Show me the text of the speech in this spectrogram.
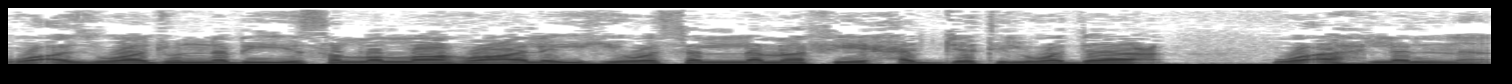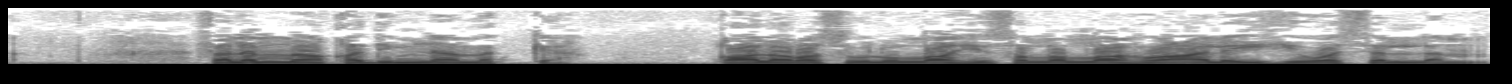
وأزواج النبي صلى الله عليه وسلم في حجة الوداع وأهللنا. فلما قدمنا مكة قال رسول الله صلى الله عليه وسلم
